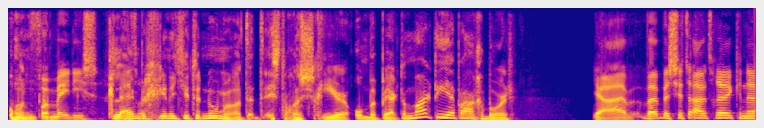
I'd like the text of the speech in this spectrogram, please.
voor, een voor medisch. Klein beginnetje te noemen. Want het is toch een schier onbeperkte markt die je hebt aangeboord. Ja, we hebben zitten uitrekenen.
